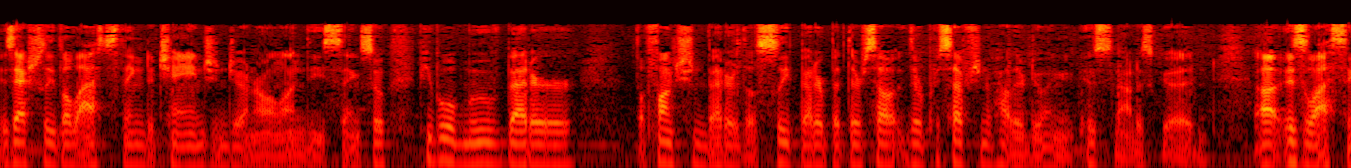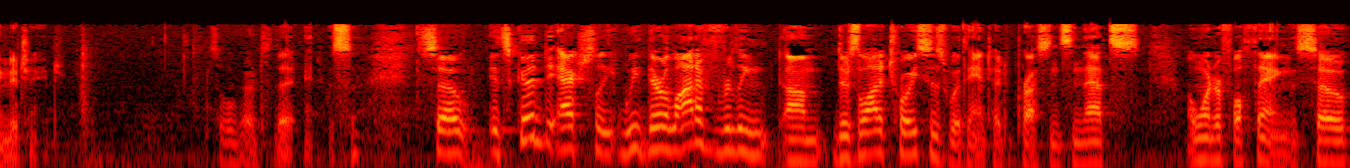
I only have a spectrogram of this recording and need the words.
is actually the last thing to change in general on these things. So people move better, they'll function better, they'll sleep better, but their self, their perception of how they're doing is not as good. Uh, is the last thing to change. So we'll go to the. So, so it's good to actually. We, there are a lot of really. Um, there's a lot of choices with antidepressants, and that's wonderful thing. So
